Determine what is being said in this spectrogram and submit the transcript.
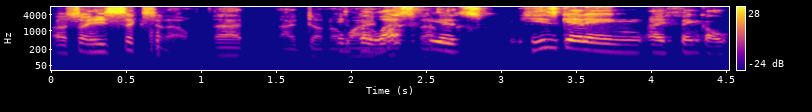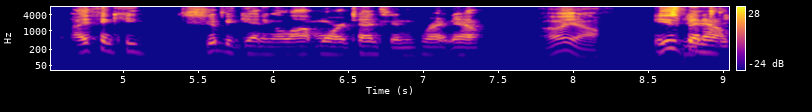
Oh, so he's six and zero. Oh. That I don't know and why. Gillespie is he's getting. I think. I think he should be getting a lot more attention right now. Oh yeah, he's been out.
